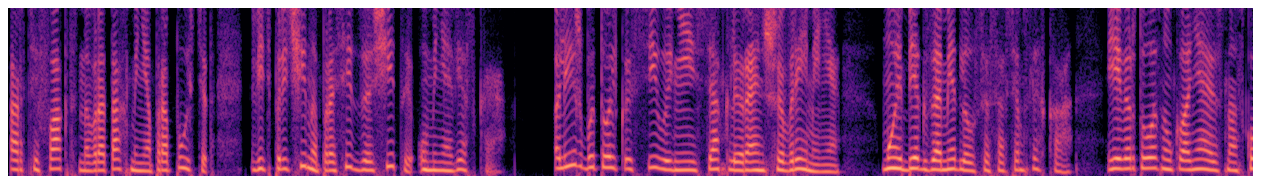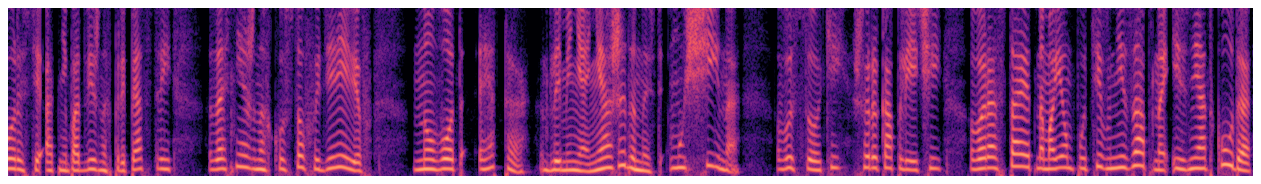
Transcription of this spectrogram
Артефакт на вратах меня пропустит, ведь причина просить защиты у меня веская. Лишь бы только силы не иссякли раньше времени — мой бег замедлился совсем слегка. Я виртуозно уклоняюсь на скорости от неподвижных препятствий, заснеженных кустов и деревьев. Но вот это для меня неожиданность. Мужчина. Высокий, широкоплечий, вырастает на моем пути внезапно из ниоткуда,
